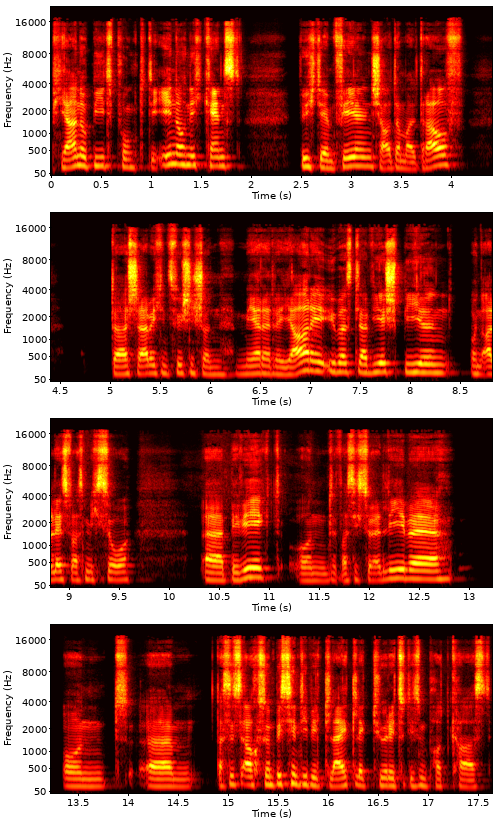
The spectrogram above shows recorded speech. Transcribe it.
pianobeat.de noch nicht kennst, würde ich dir empfehlen, schau da mal drauf. Da schreibe ich inzwischen schon mehrere Jahre über das Klavierspielen und alles, was mich so äh, bewegt und was ich so erlebe. Und ähm, das ist auch so ein bisschen die Begleitlektüre zu diesem Podcast.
